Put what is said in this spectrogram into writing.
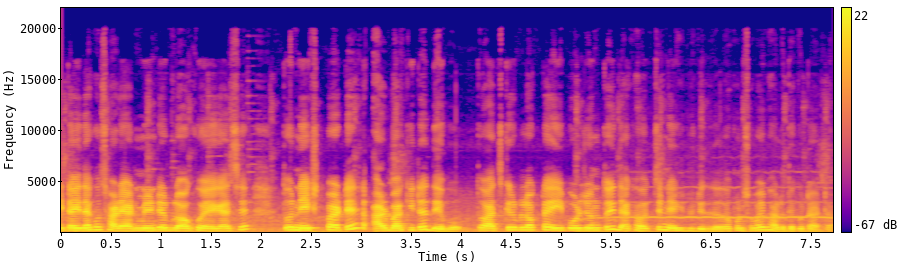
এটাই দেখো সাড়ে আট মিনিটের ব্লগ হয়ে গেছে। তো নেক্সট পার্টে আর বাকিটা দেবো। তো আজকের ব্লগটা এই পর্যন্তই, দেখা হচ্ছে নেক্সট ভিডিওতে। তখন সবাই ভালো থেকো, টাটা।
